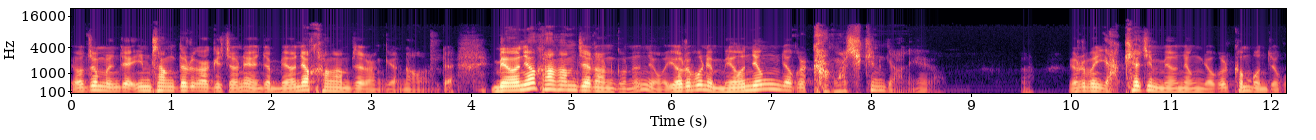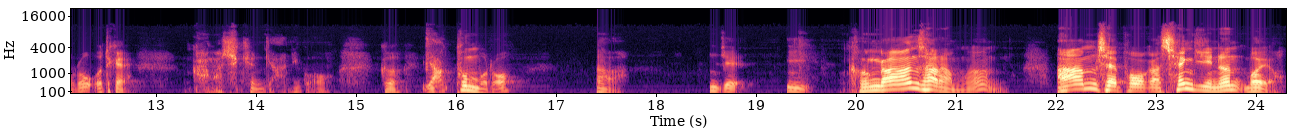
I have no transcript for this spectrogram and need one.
요즘은 이제 임상 들어가기 전에 이제 면역 항암제라는 게 나오는데 면역 항암제라는 거는요 여러분의 면역력을 강화시키는 게 아니에요. 여러분이 약해진 면역력을 근본적으로 어떻게 강화시키는 게 아니고 그 약품으로 어 이제 이 건강한 사람은 암 세포가 생기는 뭐요?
